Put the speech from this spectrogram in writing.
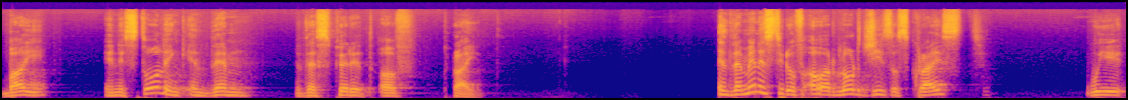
by installing in them the spirit of pride. In the ministry of our Lord Jesus Christ, we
